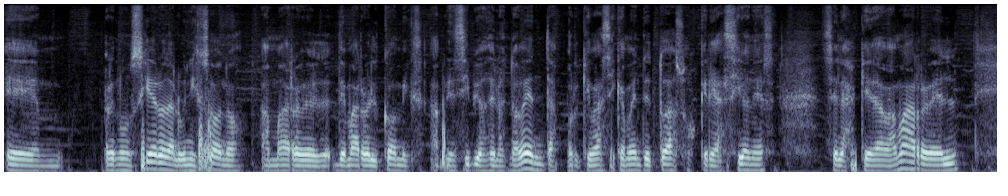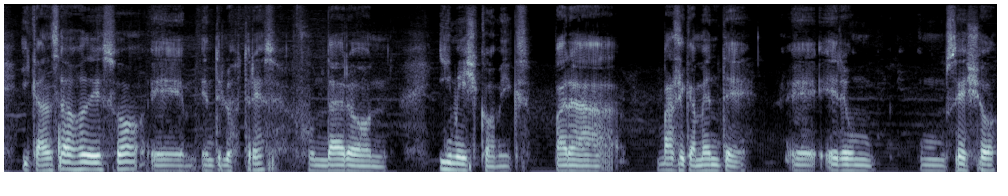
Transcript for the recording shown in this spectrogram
eh, renunciaron al unísono a Marvel, de Marvel Comics a principios de los 90 porque básicamente todas sus creaciones se las quedaba Marvel y cansados de eso, eh, entre los tres fundaron Image Comics para básicamente eh, era un, sello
